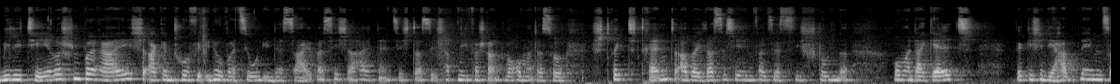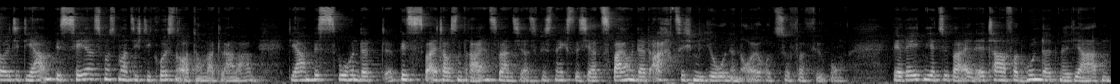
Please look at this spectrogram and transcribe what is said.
militärischen Bereich, Agentur für Innovation in der Cybersicherheit nennt sich das. Ich habe nie verstanden, warum man das so strikt trennt, aber das ist jedenfalls jetzt die Stunde, wo man da Geld wirklich in die Hand nehmen sollte. Die haben bisher, das muss man sich die Größenordnung mal klar machen, die haben bis, 200, bis 2023, also bis nächstes Jahr, 280 Millionen Euro zur Verfügung. Wir reden jetzt über einen Etat von 100 Milliarden.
